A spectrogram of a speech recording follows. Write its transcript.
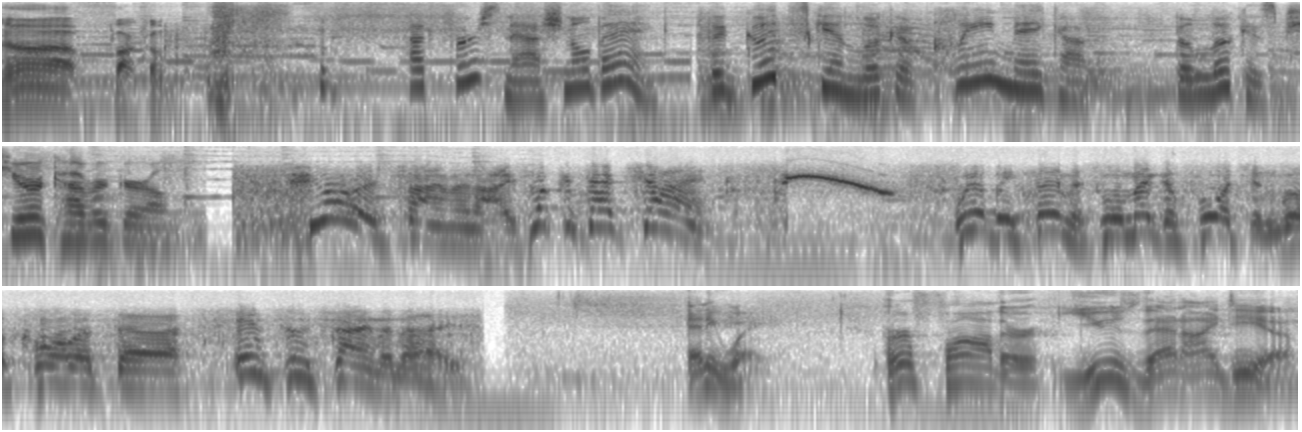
Ah, fuck 'em. At First National Bank, the good skin look of clean makeup. The look is pure CoverGirl. Sure, it's Simoniz. Look at that shine. We'll be famous. We'll make a fortune. We'll call it uh, Instant Simoniz. Anyway, her father used that idea,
